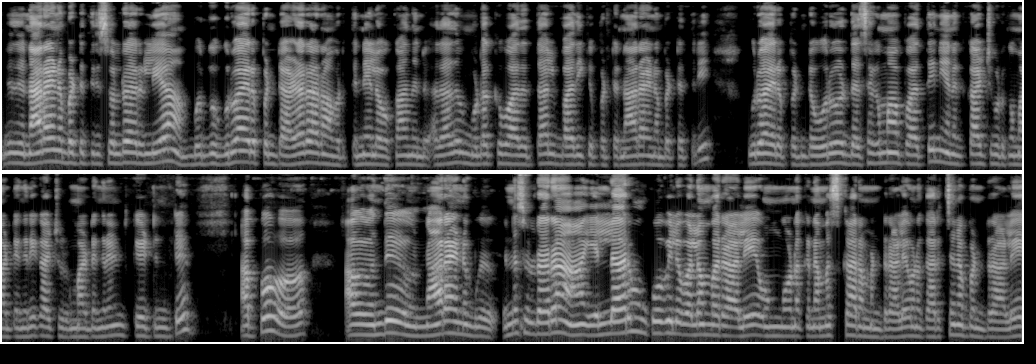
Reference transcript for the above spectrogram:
இது நாராயண பட்டத்திரி சொல்கிறாரு இல்லையா? குரு குருவாயூரப்பன்ட்டு அழறாராம் அவர் திண்ணையில் உட்காந்துட்டு அதாவது முடக்குவாதத்தால் பாதிக்கப்பட்ட நாராயண பட்டத்திரி குருவாயூரப்பன்ட்ட ஒரு ஒரு தசகமாக பார்த்து நீ எனக்கு காட்சி கொடுக்க மாட்டேங்கிறே காட்சி கொடுக்க மாட்டேங்கிறேன்னு கேட்டுன்ட்டு அப்போது அவ வந்து நாராயண என்ன சொல்றாராம்? எல்லாரும் கோவிலில் கோவில வலம் வராளே உங்க உனக்கு நமஸ்காரம் பண்ணுறாளே உனக்கு அர்ச்சனை பண்ணுறாளே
